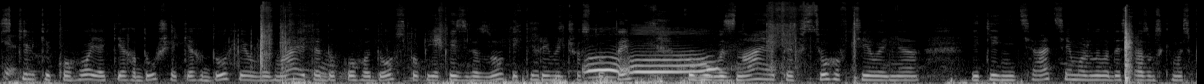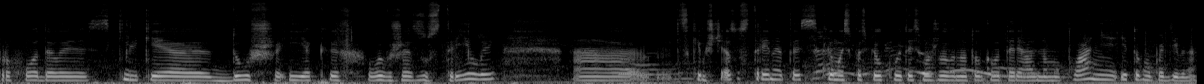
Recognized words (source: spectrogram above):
скільки кого, яких душ, яких духів ви маєте, до кого доступ, який зв'язок, який рівень частоти, кого ви знаєте з цього втілення, які ініціації, можливо, десь разом з кимось проходили, скільки душ і яких ви вже зустріли. З ким ще зустрінетесь, з кимось поспілкуєтесь, можливо, на тонкоматеріальному плані і тому подібне.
